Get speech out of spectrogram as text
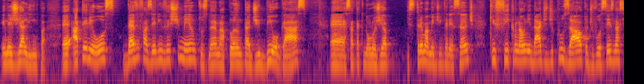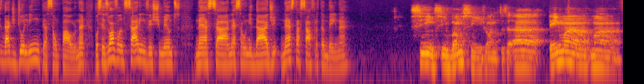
energia limpa. É, a Tereos deve fazer investimentos né, na planta de biogás, é, essa tecnologia extremamente interessante, que fica na unidade de Cruz Alta de vocês, na cidade de Olímpia, São Paulo, né? Vocês vão avançar em investimentos nessa, nessa unidade, nesta safra também, né? Sim, sim, vamos sim, Jonatas. Uh, tem uma, uma,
